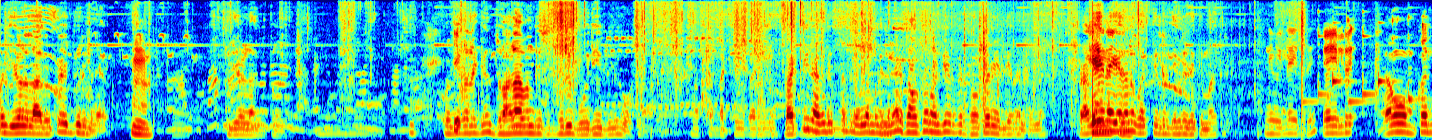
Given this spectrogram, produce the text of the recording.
ಒಂದು ಏಳು ಲಾಖ ರೂಪಾಯಿ ಇದ್ದು ರೀ ಮನ್ಯಾಗ. ಹ್ಞೂ ಒಂದು ಏಳು ಲಾಖ ರೂಪಾಯಿ ಕಾಲಕ್ಕೆ ಜೋಳ ಒಂದು ದಿವಸ ರೀ ಗೋಧಿ ಹೋಗ್ತದೆ. ಮತ್ತು ಬಟ್ಟಿ ಬರೀ ಬಟ್ಟೆ ರಗಡಿ ಇಪ್ಪತ್ತು ಎಲ್ಲ ಮನೆ ಮನ್ಯಾಗ ಸಂಸಾರ ಒಂದೇ ಇರ್ತಾರೆ ಸಂಸಾರ ಇಲ್ಲಿ ಅದಲ್ರಲ್ಲ ಗೊತ್ತಿಲ್ರಿ ಗೊತ್ತಿಲ್ಲ ರೀ ದೇವ್ರ ಗತಿ ಮಾತ್ರ. ನೀವು ಇಲ್ಲೇ ಇದ್ರಿ? ಏ ಇಲ್ರಿ. ನಾವು ಮುಖಾಂತ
